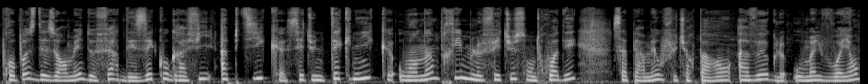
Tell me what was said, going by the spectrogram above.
proposent désormais de faire des échographies haptiques. C'est une technique où on imprime le fœtus en 3D. Ça permet aux futurs parents aveugles ou malvoyants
